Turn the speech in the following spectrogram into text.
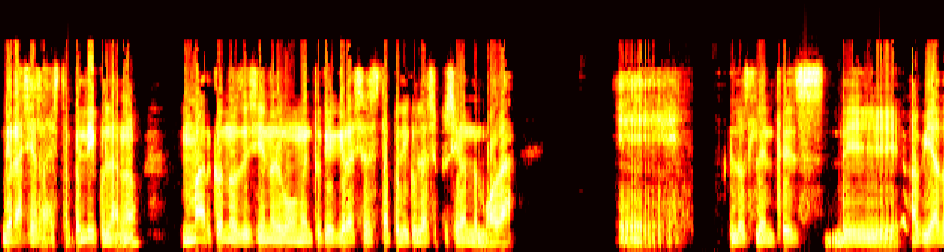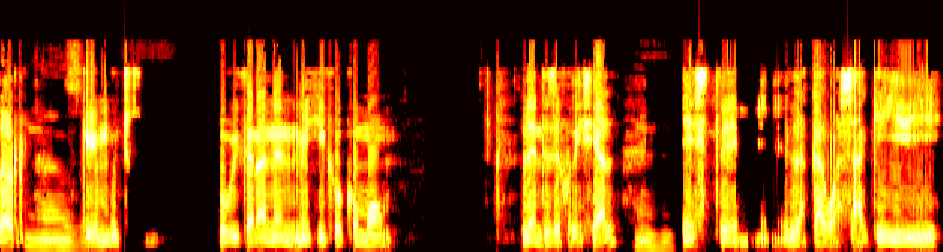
gracias a esta película, ¿no? Marco nos decía en algún momento que gracias a esta película se pusieron de moda eh, los lentes de aviador, sé. que muchos ubicarán en México como lentes de judicial. Este, la Kawasaki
